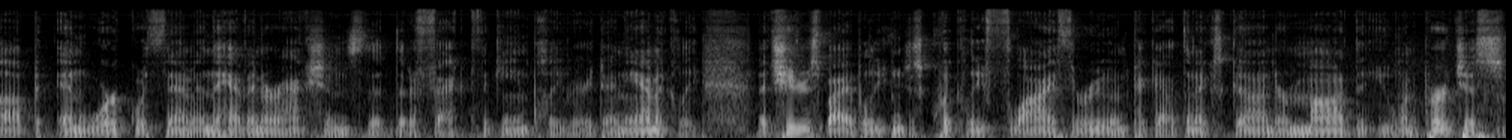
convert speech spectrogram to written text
up and work with them, and they have interactions that, that affect the gameplay very dynamically. That shooter's Bible, you can just quickly fly through and pick out the next gun or mod that you want to purchase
